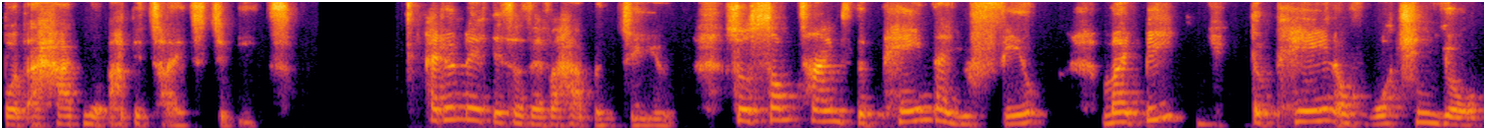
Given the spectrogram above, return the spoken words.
but I had no appetite to eat. I don't know if this has ever happened to you. So sometimes the pain that you feel might be the pain of watching your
